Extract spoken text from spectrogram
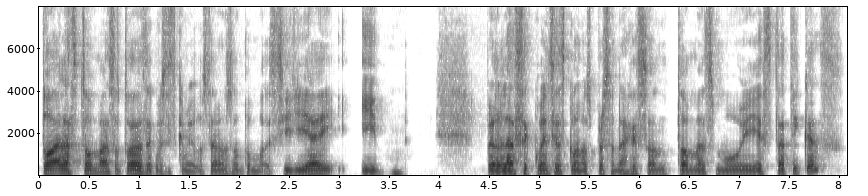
todas las tomas o todas las secuencias que me gustaron son como de CGI y pero las secuencias con los personajes son tomas muy estáticas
